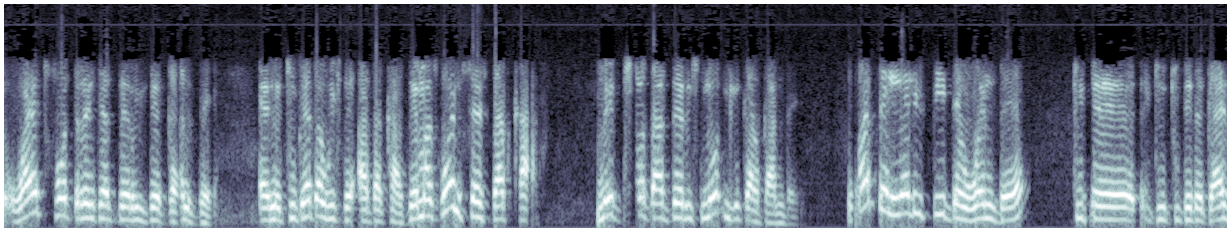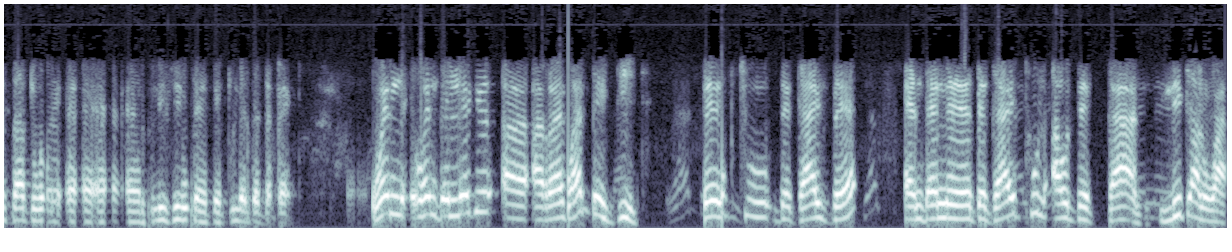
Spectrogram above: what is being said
White Ford Ranger, there is a gun there. And together with the other cars, they must go and search that car. Make sure that there is no illegal gun there. What the ladies did, they went there to the to, to the, the guys that were uh, uh, uh, releasing the, the bullet at the back. When when the lady uh, arrived, what they did, they spoke to the guys there, and then uh, the guy pulled out the gun, legal one,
